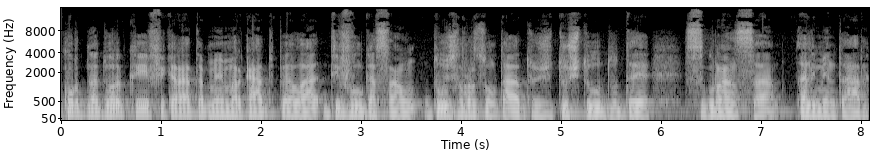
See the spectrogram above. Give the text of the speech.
Coordenador, que ficará também marcado pela divulgação dos resultados do estudo de segurança alimentar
